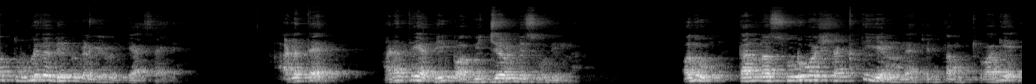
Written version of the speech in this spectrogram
ಮತ್ತು ಉಳಿದ ದೀಪಗಳಿಗೆ ವ್ಯತ್ಯಾಸ ಇದೆ. ಹಣತೆ ಹಣತೆಯ ದೀಪ ವಿಜೃಂಭಿಸುವುದಿಲ್ಲ. ಅದು ತನ್ನ ಸುಡುವ ಶಕ್ತಿಯನ್ನಕ್ಕಿಂತ ಮುಖ್ಯವಾಗಿ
